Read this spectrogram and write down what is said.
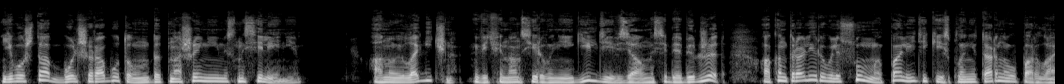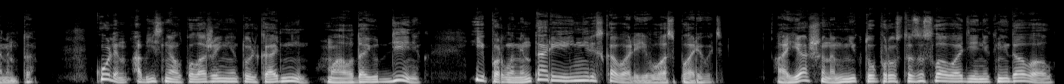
его штаб больше работал над отношениями с населением. Оно и логично, ведь финансирование гильдии взял на себя бюджет, а контролировали суммы политики из планетарного парламента. Колин объяснял положение только одним – мало дают денег, и парламентарии не рисковали его оспаривать. А Яшинам никто просто за слова денег не давал.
